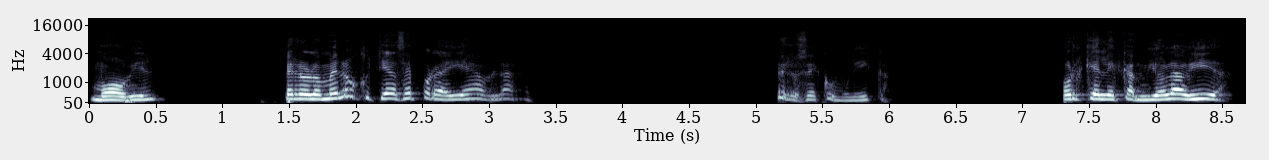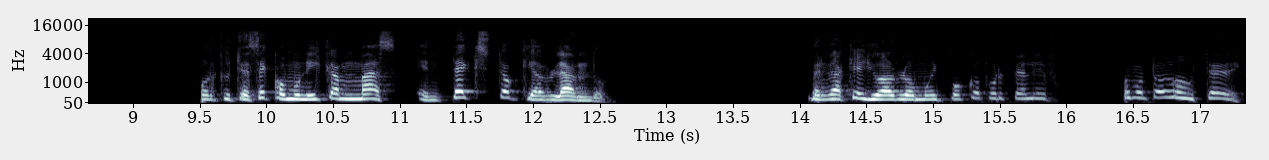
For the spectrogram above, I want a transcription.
móvil, pero lo menos que usted hace por ahí es hablar. Pero se comunica. Porque le cambió la vida. Porque usted se comunica más en texto que hablando. ¿Verdad que yo hablo muy poco por teléfono? Como todos ustedes.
